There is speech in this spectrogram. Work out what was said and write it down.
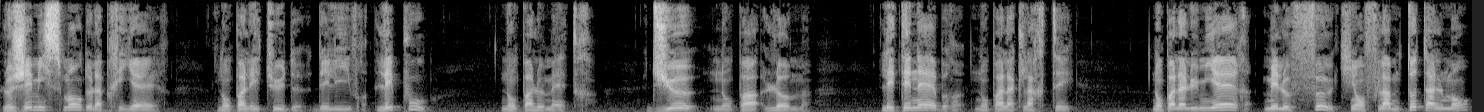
le gémissement de la prière, non pas l'étude des livres, l'époux, non pas le maître, Dieu, non pas l'homme, les ténèbres, non pas la clarté, non pas la lumière, mais le feu qui enflamme totalement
